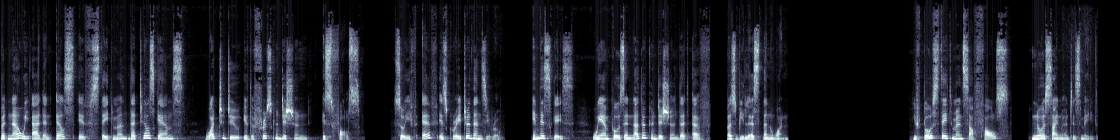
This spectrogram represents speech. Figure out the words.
But now we add an else if statement that tells GAMS what to do if the first condition is false. So if f is greater than 0, in this case, we impose another condition that f must be less than 1. If both statements are false, no assignment is made.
